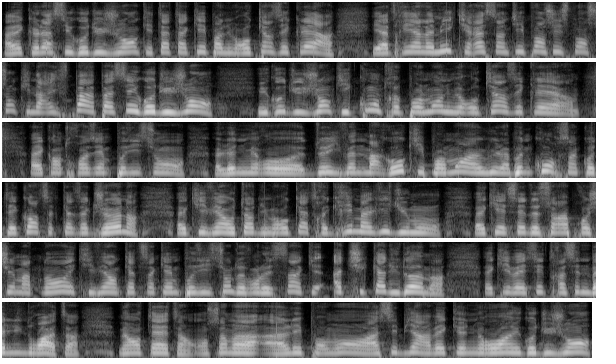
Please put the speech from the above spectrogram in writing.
avec là Hugo Dujon qui est attaqué par le numéro 15 Éclair et Adrien Lamy qui reste un petit peu en suspension, qui n'arrive pas à passer Hugo Dujon. Hugo Dujon qui contre pour le moment le numéro 15 Éclair, avec en troisième position le numéro 2 Ivan Margot qui pour le moment a eu la bonne course, hein, côté corde, c'est le Kazakh jeune, euh, qui vient à hauteur du numéro 4 Grimaldi Dumont euh, qui essaie de se rapprocher maintenant et qui vient en 4-5e position devant le 5 Achika du Dôme euh, qui va essayer de tracer une belle ligne droite. Mais en tête, on semble aller pour le moment assez bien avec numéro 1 Hugo Dujouan.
